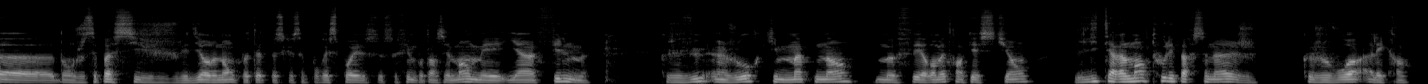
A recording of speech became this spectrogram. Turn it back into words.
euh, dont je sais pas si je vais dire le nom, peut-être parce que ça pourrait spoiler ce, ce film potentiellement, mais il y a un film que j'ai vu un jour qui maintenant me fait remettre en question littéralement tous les personnages que je vois à l'écran.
